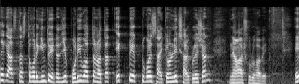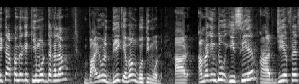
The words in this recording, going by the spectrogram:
থেকে আস্তে আস্তে করে কিন্তু এটা যে পরিবর্তন, অর্থাৎ একটু একটু করে সাইক্লোনিক সার্কুলেশন নেওয়া শুরু হবে। এইটা আপনাদেরকে কী মোড দেখালাম? বায়ুর দিক এবং গতি মোড আর আমরা কিন্তু ইসিএম আর জিএফএস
